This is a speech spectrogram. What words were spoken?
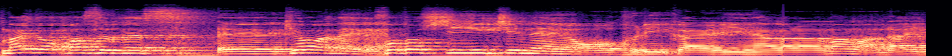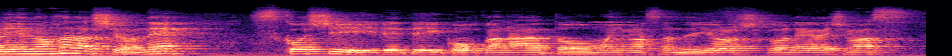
毎度マスルです、えー今日はね今年1年を振り返りながらまあまあ来年の話をね少し入れていこうかなと思いますんでよろしくお願いします。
